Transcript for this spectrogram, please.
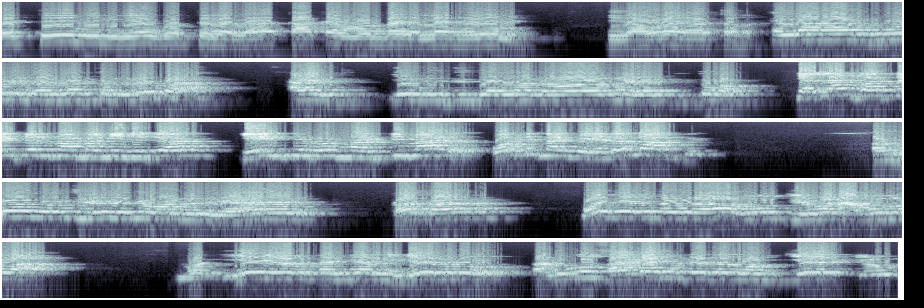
ಸತ್ತಿ ನಿನ್ಗೆ ಏನ್ ಗೊತ್ತಿಲ್ಲಲ್ಲ. ಕಾಕ ಮುಂದ ಎಲ್ಲ ಹೇಳೀನಿ. ಈಗ ಅವರ ಹೇಳ್ತಾರ. ಎಲ್ಲ ಕೂಡಿ ಹೆಂಗಂತಂದ್ರಪ್ಪ ಆಯ್ತು ಏನ್ ಇದ್ದಿದ್ದೆಲ್ಲ ನಾನ ಹೇಳ್ತಿತ್ತು ಎಲ್ಲ ಗೊತ್ತೈತಲ್ ಮಾಮ ನಿನಗ? ಏನ್ ಕಿರೋ ಮಾಡ್ತಿ ಮಾಡ? ಒಟ್ಟು ನಾ ಹೇಳಲ್ಲ ಆಗ್ಬೇಕು. ಅದ ಒಂದ್ ಹೇಳಿದ್ರೆ ಮಾಡಿದ್ರೆ ಕಾಕ ಒಂದ್ ಹೇಳ್ತಂದ್ರ ಅದು ತೀರ್ಮಾನ ಆಗುದಿಲ್ಲ. ಇವತ್ ಏನ್ ಹೇಳ್ಬೇಕಂತ ಅದನ್ನ ಹೇಳ್ಬಿಡು ನನಗೂ ಸಾಕಾಗ್ಬಿಟ್ಟೈತೆ ಅದು ಒಂದ್ ಕೇಳಿ ಕೇಳು.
